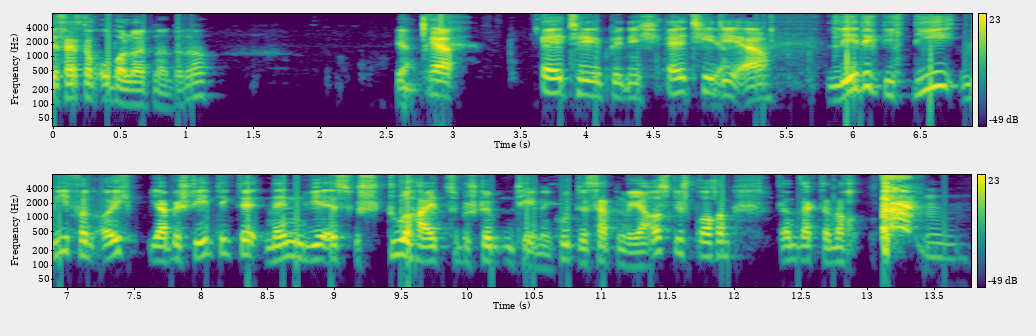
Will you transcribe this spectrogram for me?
das heißt doch Oberleutnant, oder? Ja. Ja. LT bin ich. LTDR. Ja. Lediglich die, wie von euch ja bestätigte, nennen wir es Sturheit zu bestimmten Themen. Gut, das hatten wir ja ausgesprochen. Dann sagt er noch, mhm.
